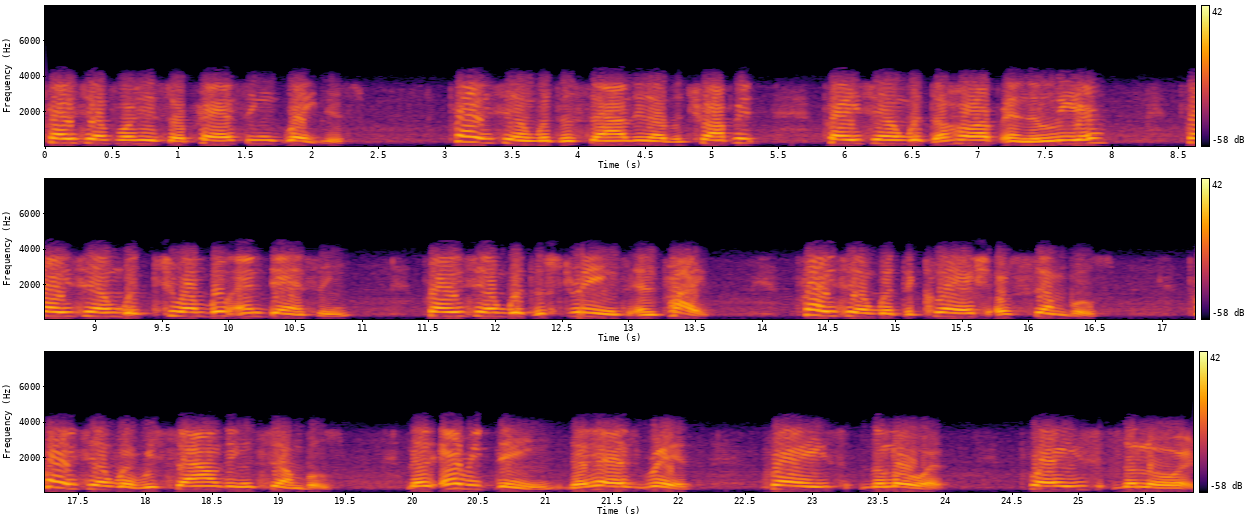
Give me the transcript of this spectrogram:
Praise him for his surpassing greatness. Praise him with the sounding of the trumpet. Praise him with the harp and the lyre. Praise him with tremble and dancing. Praise him with the strings and pipe. Praise him with the clash of cymbals. Praise him with resounding cymbals. Let everything that has breath praise the Lord. Praise the Lord.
